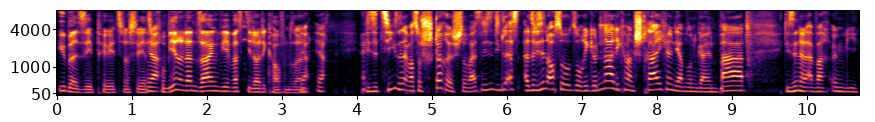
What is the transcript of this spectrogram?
Überseepilz, was wir jetzt Ja. probieren. Und dann sagen wir, was die Leute kaufen sollen. ja, ja. Ja, diese Ziegen sind einfach so störrisch, so weißt du, die sind, die, also die sind auch so, so regional, die kann man streicheln, die haben so einen geilen Bart, die sind halt einfach irgendwie,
